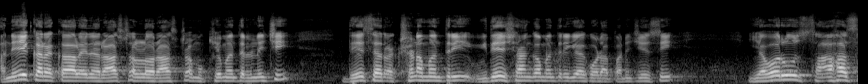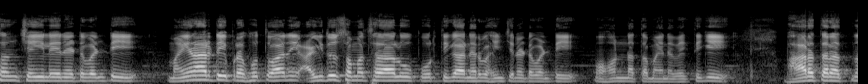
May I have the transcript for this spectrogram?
అనేక రకాలైన రాష్ట్రంలో రాష్ట్ర ముఖ్యమంత్రి నుంచి దేశ రక్షణ మంత్రి విదేశాంగ మంత్రిగా కూడా పనిచేసి ఎవరూ సాహసం చేయలేనటువంటి మైనారిటీ ప్రభుత్వాన్ని ఐదు సంవత్సరాలు పూర్తిగా నిర్వహించినటువంటి మహోన్నతమైన వ్యక్తికి భారతరత్న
